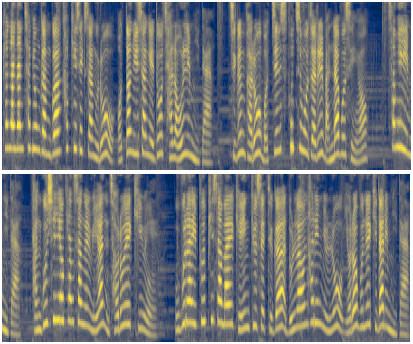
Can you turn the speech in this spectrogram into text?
편안한 착용감과 카키 색상으로 어떤 의상에도 잘 어울립니다. 지금 바로 멋진 스포츠 모자를 만나보세요. 3위입니다. 당구 실력 향상을 위한 절호의 기회. 우브라이프 피사말 개인 큐 세트가 놀라운 할인율로 여러분을 기다립니다.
